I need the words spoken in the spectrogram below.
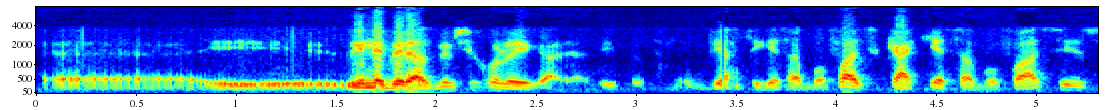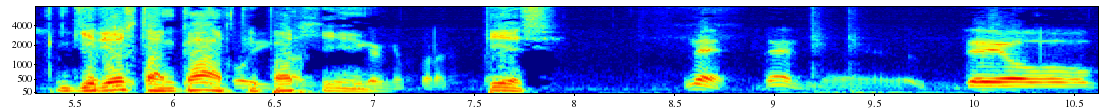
ε, είναι επηρεασμένοι ψυχολογικά, δηλαδή βιαστικές αποφάσεις, κακές αποφάσεις. Κυρίως στα γκαρντ υπάρχει πίεση. Ναι, δεν. Ε, ο,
